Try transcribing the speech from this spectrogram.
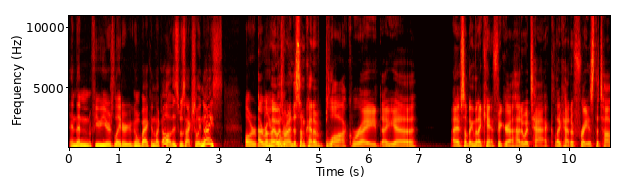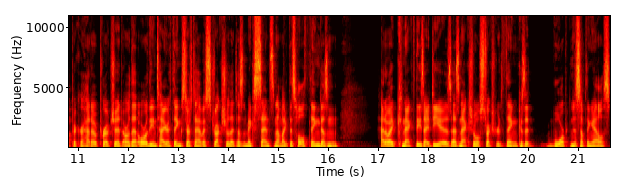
and then a few years later you go back and like, oh, this was actually nice. Or I, I always run into some kind of block where I I uh I have something that I can't figure out how to attack, like how to phrase the topic or how to approach it, or that or the entire thing starts to have a structure that doesn't make sense, and I'm like, this whole thing doesn't. How do I connect these ideas as an actual structured thing? Because it warped into something else.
